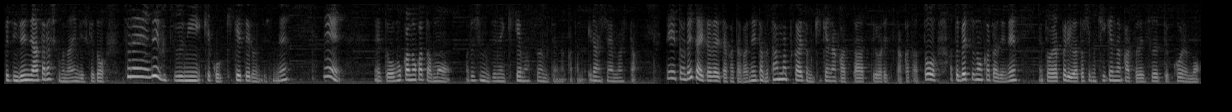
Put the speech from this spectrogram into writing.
別に全然新しくもないんですけどそれで普通に結構聞けてるんですね。で、えーと、他の方も私も全然聞けますみたいな方もいらっしゃいました。で、えーと、レターいただいた方がね多分端末変えても聞けなかったって言われてた方とあと別の方でね、えーと、やっぱり私も聞けなかったですって声も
